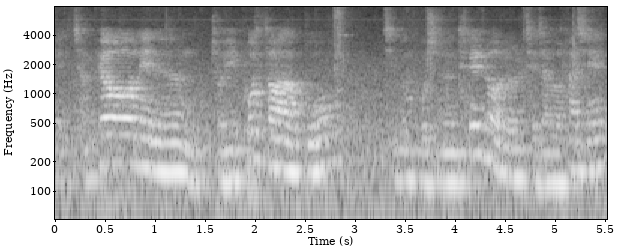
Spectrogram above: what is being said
네, 장편에는 저희 포스터하고 지금 보시는 트레일러를 제작을 하신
